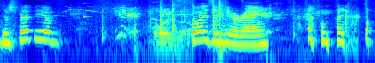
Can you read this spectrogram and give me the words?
There's plenty of Toys toys in here, Rain. oh my god.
